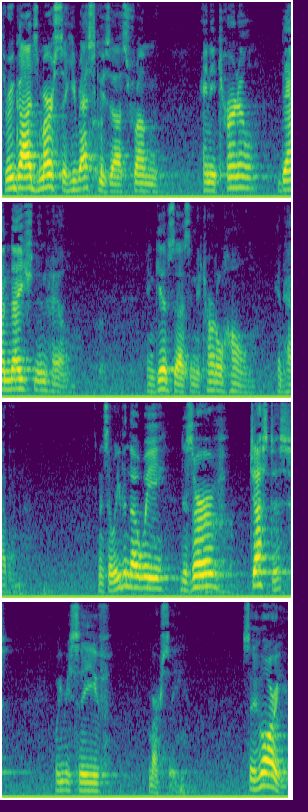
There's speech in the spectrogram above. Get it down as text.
Through God's mercy, He rescues us from an eternal damnation in hell and gives us an eternal home in heaven. And so, even though we deserve justice, we receive mercy. So, who are you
